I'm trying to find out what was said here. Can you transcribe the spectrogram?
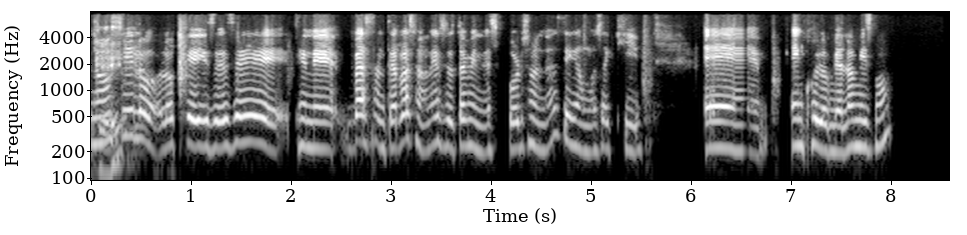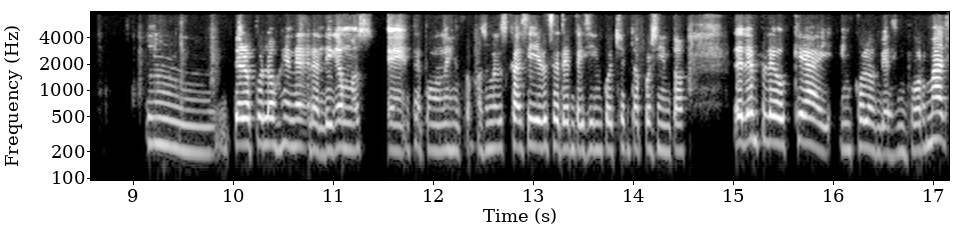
No, sí, lo, lo que dices eh, tiene bastante razón, eso también es por zonas, digamos aquí eh, en Colombia lo mismo, Mm, pero por lo general, digamos, eh, te pongo un ejemplo, más o menos casi el 75-80% del empleo que hay en Colombia es informal.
